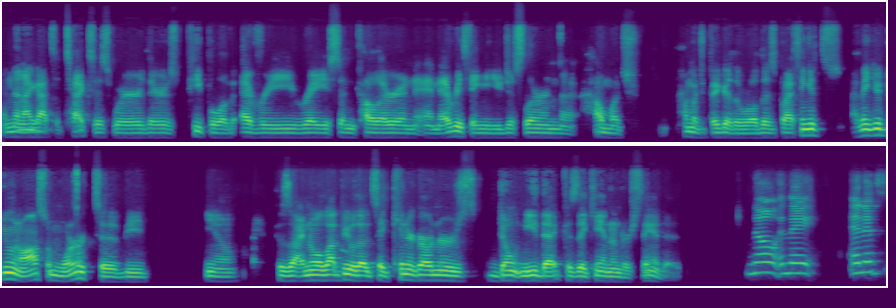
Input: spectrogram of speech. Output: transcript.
and then I got mm-hmm. to Texas where there's people of every race and color and, and everything. And you just learn that how much, how much bigger the world is. But I think it's, I think you're doing awesome work to be, you know, because I know a lot of people that would say kindergartners don't need that because they can't understand it. No, and they, and it's,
